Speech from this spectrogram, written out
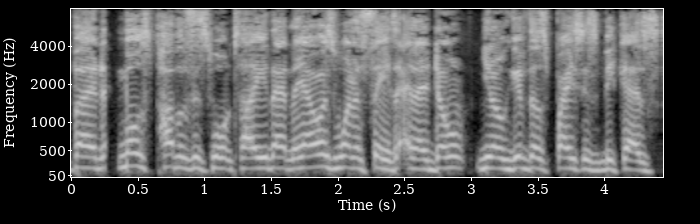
But most publicists won't tell you that. I always want to say, that. and I don't, you know, give those prices because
